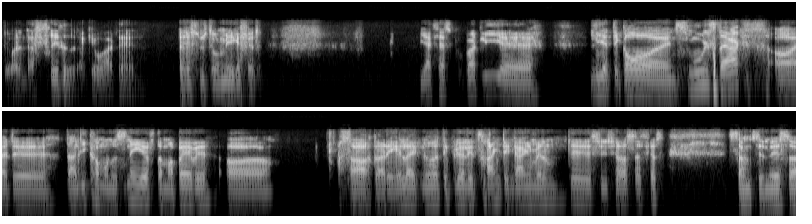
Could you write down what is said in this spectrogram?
Det var den der frihed, der gjorde, at, øh, Altså, jeg synes, det var mega fedt. Jeg kan sgu godt lide, øh, lige at det går øh, en smule stærkt, og at øh, der lige kommer noget sne efter mig bagved. Og, så gør det heller ikke noget, det bliver lidt trængt en gang imellem. Det synes jeg også er fedt. Samtidig med så...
